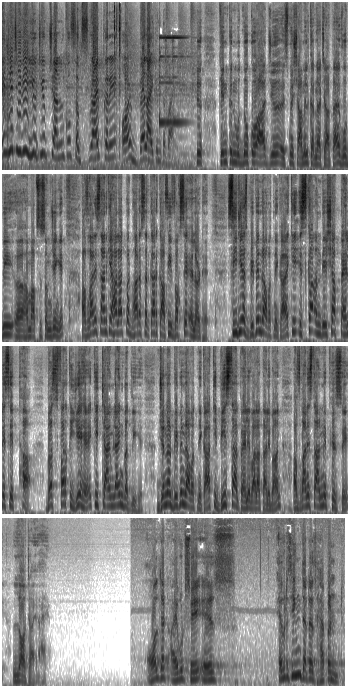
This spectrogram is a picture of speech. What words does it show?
इंडिया टीवी यूट्यूब चैनल को सब्सक्राइब करें और बेल आइकन दबाएँ। किन किन मुद्दों को आज इसमें शामिल करना चाहता है वो भी हम आपसे समझेंगे। अफ़गानिस्तान के हालात पर भारत सरकार काफ़ी वक्त से अलर्ट है। सीडीएस बिपिन रावत ने कहा है कि इसका अंदेशा पहले से था। बस फ़र्क यह है कि टाइमलाइन बदली है। जनरल बिपिन रावत ने कहा कि 20 साल पहले वाला तालिबान अफ़गानिस्तान में फिर से लौट आया है। All that I would say is everything that has happened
